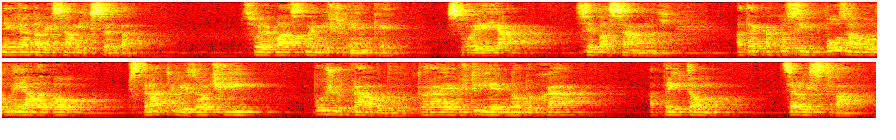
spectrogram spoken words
nehľadali samých seba. Svoje vlastné myšlienky, svoje ja, seba samých. A tak ako si pozabudli alebo stratili z očí Božiu pravdu, ktorá je vždy jednoduchá a pritom celistvá,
